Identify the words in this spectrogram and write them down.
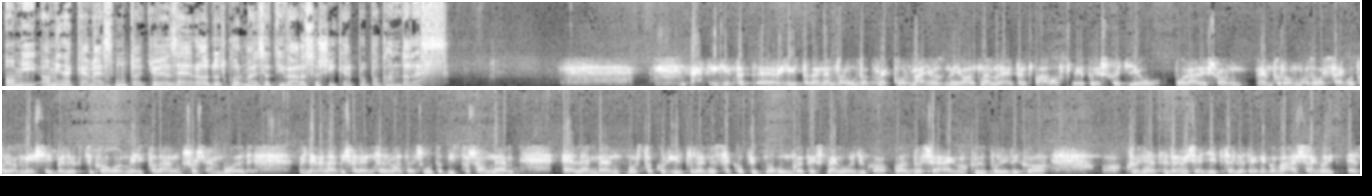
ami, ami nekem ezt mutatja, hogy az erre adott kormányzati válasz a sikerpropaganda lesz. Igen, tehát eh, hirtelen nem tanultak meg kormányozni, az nem lehetett válaszlépés, hogy jó, morálisan nem tudom, az országot olyan mélységbe löktük, ahol még talán sosem volt, vagy legalábbis a rendszerváltás óta biztosan nem. Ellenben most akkor hirtelen összekapjuk magunkat, és megoldjuk a gazdaság, a külpolitika, a környezetvédelem és egyéb területeknek a válságait. Ez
